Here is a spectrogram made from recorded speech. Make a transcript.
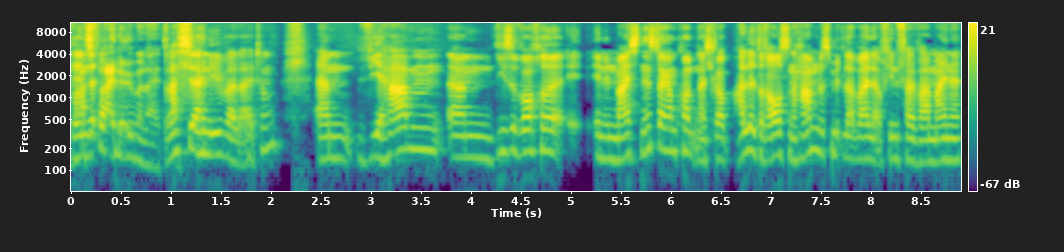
Denn, was für eine Überleitung. Was für eine Überleitung. Ähm, wir haben ähm, diese Woche in den meisten Instagram-Konten, ich glaube, alle draußen haben das mittlerweile. Auf jeden Fall war meine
